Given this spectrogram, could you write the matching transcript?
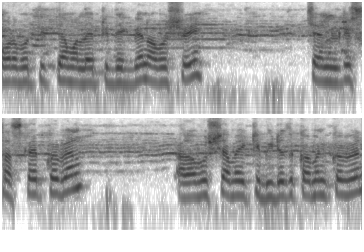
পরবর্তীতে আমার লাইভটি দেখবেন, অবশ্যই চ্যানেলটি সাবস্ক্রাইব করবেন। আর অবশ্যই আমার একটি ভিডিওতে কমেন্ট করবেন।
